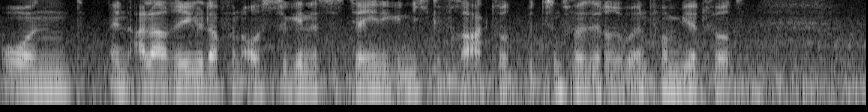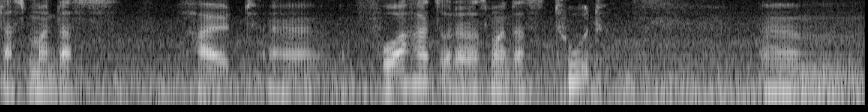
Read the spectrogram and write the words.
und in aller Regel davon auszugehen ist, dass derjenige nicht gefragt wird bzw. darüber informiert wird, dass man das halt äh, vorhat oder dass man das tut. Ähm,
